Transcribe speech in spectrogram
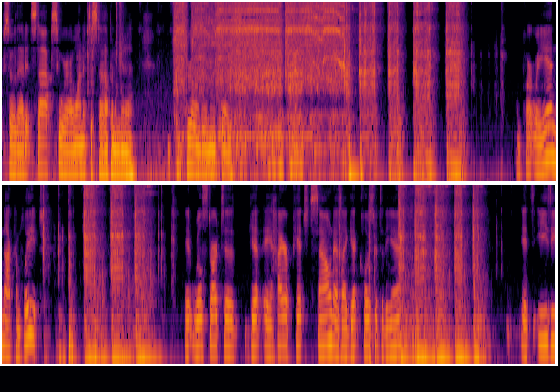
so that it stops where I want it to stop and I'm going to drill into a new place. I'm partway in, not complete. It will start to get a higher pitched sound as I get closer to the end. It's easy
